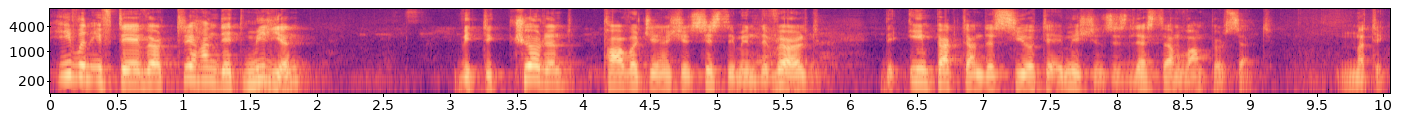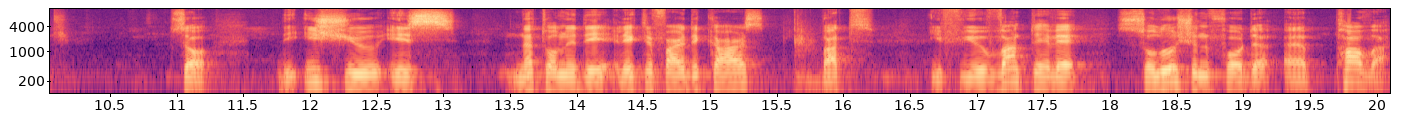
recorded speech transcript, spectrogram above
Even if they were 300 million, with the current power generation system in the world, the impact on the CO2 emissions is less than 1%. Nothing. So the issue is not only the electrify the cars, but if you want to have a solution for the uh, power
